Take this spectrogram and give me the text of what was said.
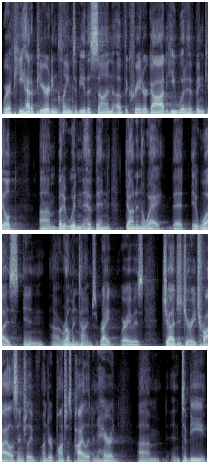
where if he had appeared and claimed to be the son of the Creator God, he would have been killed. Um, but it wouldn't have been done in the way that it was in uh, Roman times, right? Where it was judge, jury, trial, essentially under Pontius Pilate and Herod, um, and to be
